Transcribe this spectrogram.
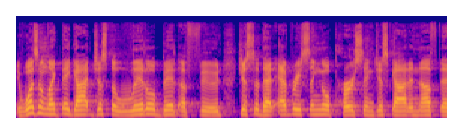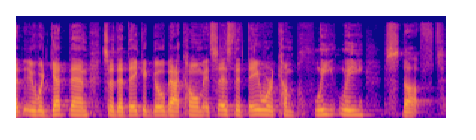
It wasn't like they got just a little bit of food just so that every single person just got enough that it would get them so that they could go back home. It says that they were completely stuffed.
